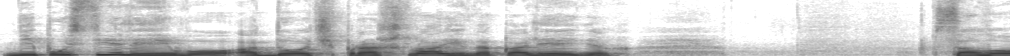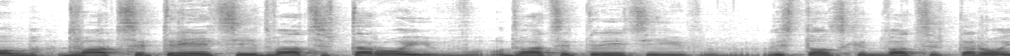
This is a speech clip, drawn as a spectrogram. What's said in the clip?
не пустили его, а дочь прошла и на коленях. Псалом 23 и 22, 23 в эстонском 22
